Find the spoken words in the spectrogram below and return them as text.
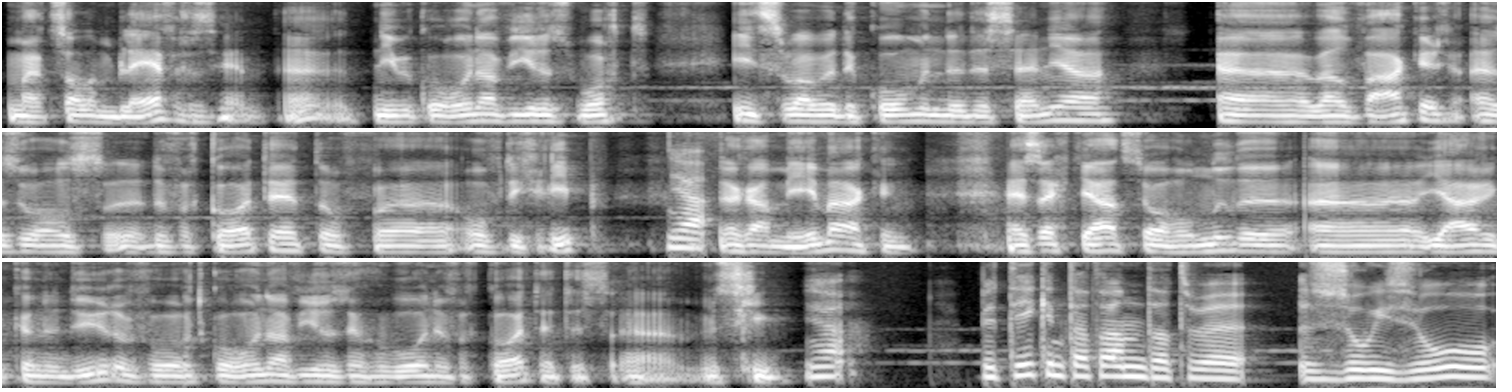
maar het zal een blijver zijn. Hè? Het nieuwe coronavirus wordt iets wat we de komende decennia wel vaker, zoals de verkoudheid of, of de griep, ja. gaan meemaken. Hij zegt ja, het zou honderden jaren kunnen duren voor het coronavirus een gewone verkoudheid is. Misschien. Ja. Betekent dat dan dat we sowieso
